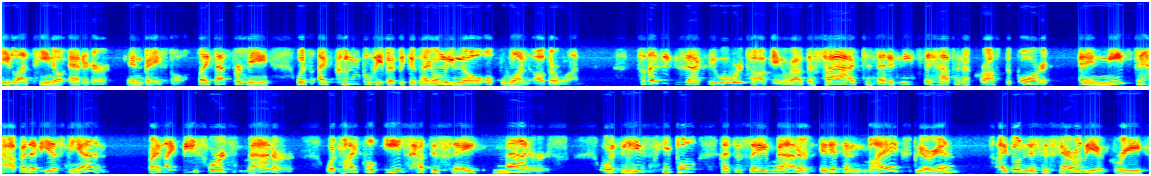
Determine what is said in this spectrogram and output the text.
a Latino editor in baseball. Like that for me was I couldn't believe it because I only know of one other one. So that's exactly what we're talking about. The fact is that it needs to happen across the board, and it needs to happen at ESPN, right? Like these words matter. What Michael Eaves had to say matters what these people had to say matters. It is in my experience. I don't necessarily agree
